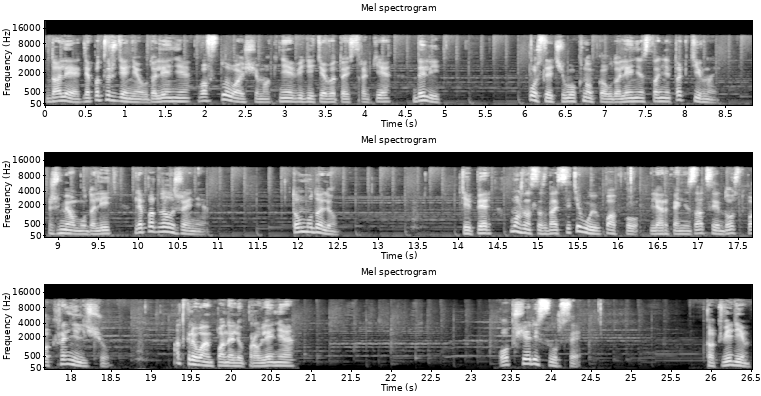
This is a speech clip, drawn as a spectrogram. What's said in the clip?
Далее для подтверждения удаления во всплывающем окне введите в этой строке Delete, после чего кнопка удаления станет активной Жмем удалить для продолжения. Том удален. Теперь можно создать сетевую папку для организации доступа к хранилищу. Открываем панель управления. Общие ресурсы. Как видим,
